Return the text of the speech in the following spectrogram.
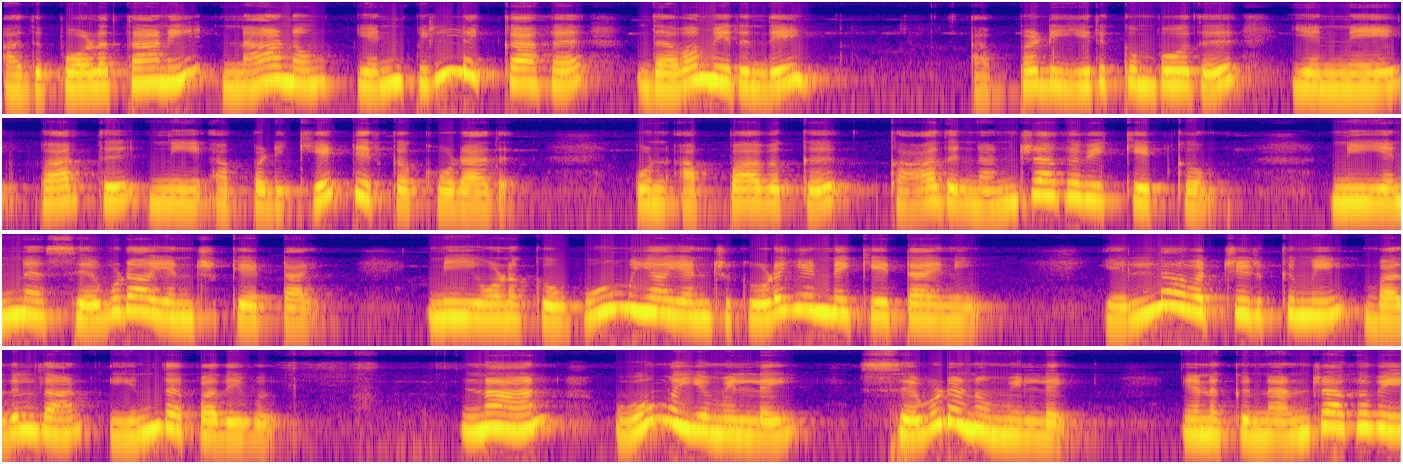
அதுபோலத்தானே நானும் என் பிள்ளைக்காக தவம் இருந்தேன். அப்படி இருக்கும்போது என்னை பார்த்து நீ அப்படி கேட்டிருக்கக்கூடாது உன் அப்பாவுக்கு காது நன்றாகவே கேட்கும். நீ என்ன செவிடா என்று கேட்டாய். நீ உனக்கு ஊமையா என்று கூட என்னை கேட்டாய் நீ. எல்லாவற்றிற்குமே பதில்தான் இந்த பதிவு. நான் ஊமையும் இல்லை செவிடனும் இல்லை எனக்கு நன்றாகவே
